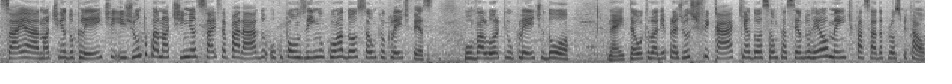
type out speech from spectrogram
sai a notinha do cliente e junto com a notinha sai separado o cupomzinho com a doação que o cliente fez, com o valor que o cliente doou. Né? Então aquilo ali é para justificar que a doação está sendo realmente passada para o hospital.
